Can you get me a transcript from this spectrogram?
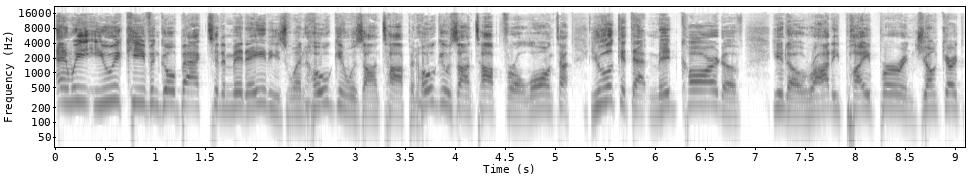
And we you can even go back to the mid '80s when Hogan was on top, and Hogan was on top for a long time. You look at that mid card of you know Roddy Piper and Junkyard;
